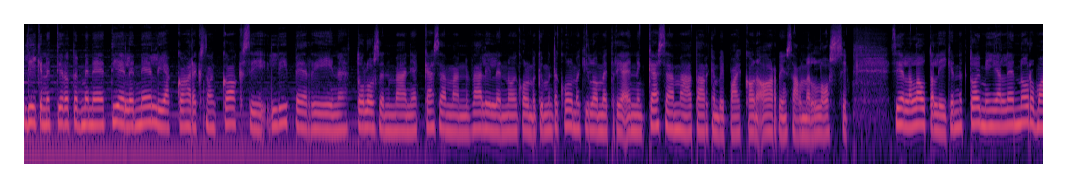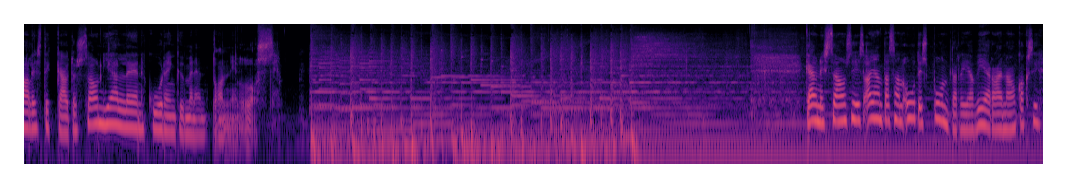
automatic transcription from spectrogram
Liikennetiedote menee tielle 482 Liperiin Tolosenmään ja Käsämän välille noin 33 kilometriä ennen Käsämää. Tarkempi paikka on Arvinsalmen Lossi. Siellä lautaliikenne toimii jälleen normaalisti. Käytössä on jälleen 60 tonnin lossi. Käynnissä on siis ajantasan uutispuntari ja vieraina on kaksi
